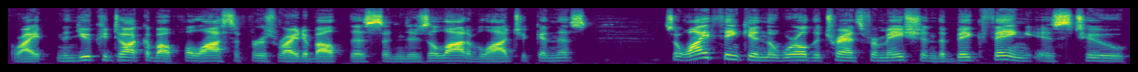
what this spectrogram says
Right? And you could talk about philosophers write about this, and there's a lot of logic in this. So I think in the world of transformation, the big thing is to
